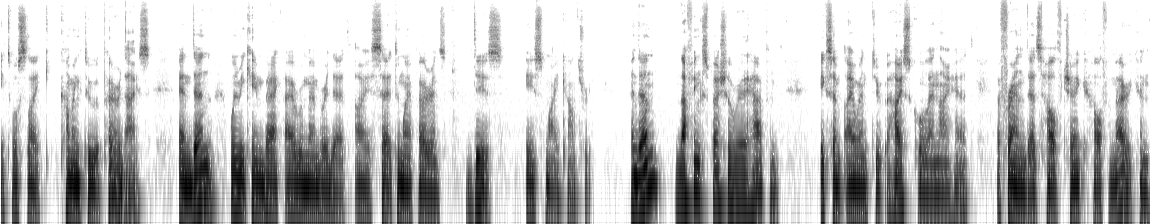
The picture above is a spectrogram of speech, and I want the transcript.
it was like coming to a paradise. And then when we came back, I remember that I said to my parents, This is my country. And then nothing special really happened, except I went to a high school and I had a friend that's half Czech, half American,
